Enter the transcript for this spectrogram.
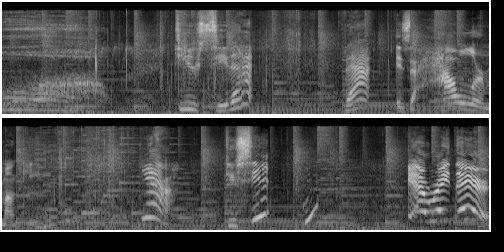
Whoa. Do you see that? That is a howler monkey. Yeah. Do you see it? Yeah, right there.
